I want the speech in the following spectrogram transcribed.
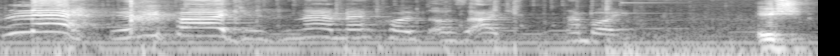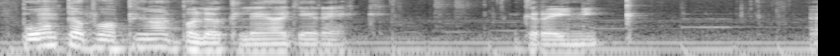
Ne! Ripágy! Nem, meghalt az ágy. Nem baj. És pont abban a pillanatban lök le a gyerek. Grainik. Ö,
